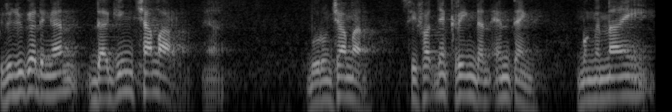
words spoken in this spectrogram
Itu juga dengan daging camar. Ya. Burung camar. Sifatnya kering dan enteng. Mengenai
